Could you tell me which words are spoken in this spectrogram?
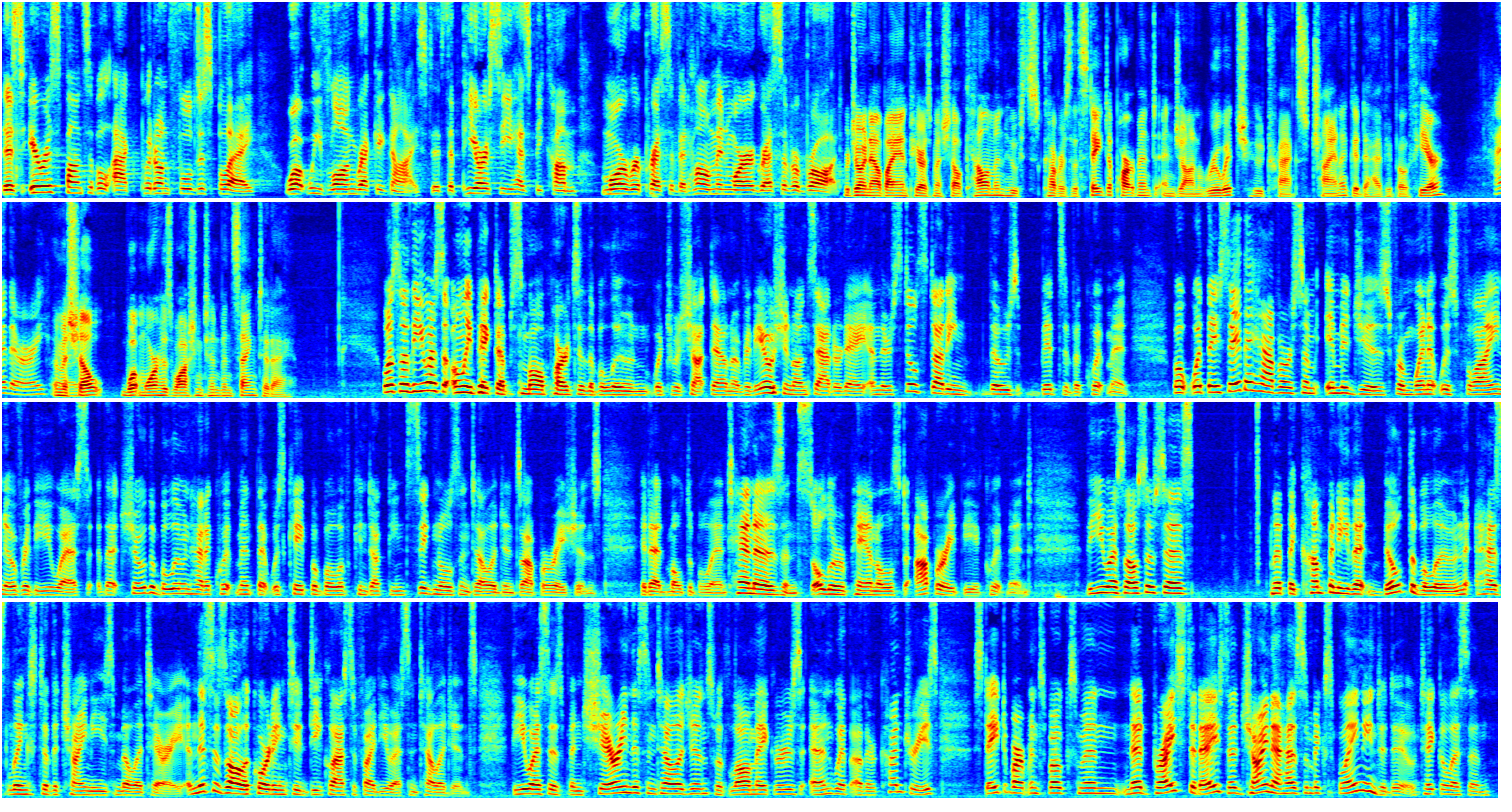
This irresponsible act put on full display what we've long recognized that the PRC has become more repressive at home and more aggressive abroad. We're joined now by NPR's Michele Kelemen, who covers the State Department, and John Ruwitch, who tracks China. Good to have you both here. Hi there, Ari. And Michelle, what more has Washington been saying today? Well, so the U.S. only picked up small parts of the balloon, which was shot down over the ocean on Saturday, and they're still studying those bits of equipment. But what they say they have are some images from when it was flying over the U.S. that show the balloon had equipment that was capable of conducting signals intelligence operations. It had multiple antennas and solar panels to operate the equipment. The U.S. also says that the company that built the balloon has links to the Chinese military. And this is all according to declassified U.S. intelligence. The U.S. has been sharing this intelligence with lawmakers and with other countries. State Department spokesman Ned Price today said China has some explaining to do. Take a listen.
